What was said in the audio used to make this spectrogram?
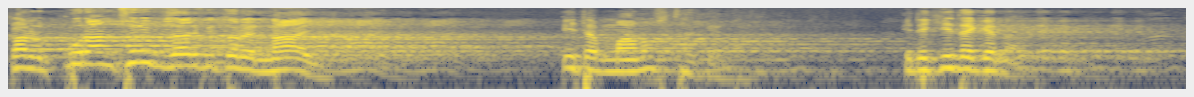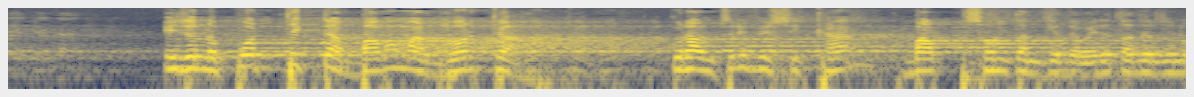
কারণ কোরআন শরীফ যার ভিতরে নাই, এটা মানুষ থাকে না। এটা কি থাকে না? এই জন্য প্রত্যেকটা বাবা মার দরকার কোরআন শরীফের শিক্ষা বাপ সন্তানকে দেওয়া, এটা তাদের জন্য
